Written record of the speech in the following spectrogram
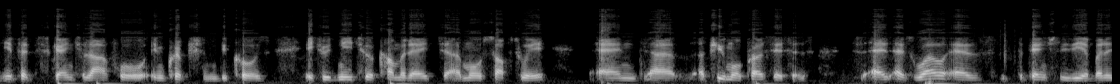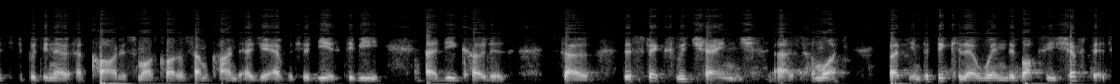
if it's going to allow for encryption because it would need to accommodate uh, more software and uh, a few more processors, as, as, well as potentially the ability to put in a, a, card, a smart card of some kind, as you have with your DSTV uh, decoders. So the specs would change uh, somewhat, but in particular when the box is shifted,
